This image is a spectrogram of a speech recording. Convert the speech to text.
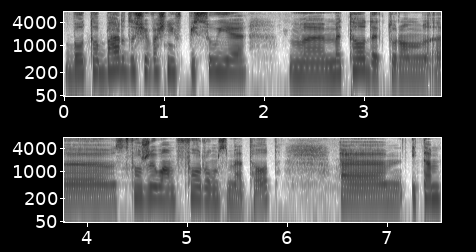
bo to bardzo się właśnie wpisuje metodę, którą e, stworzyłam, forum z metod. E, I tam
